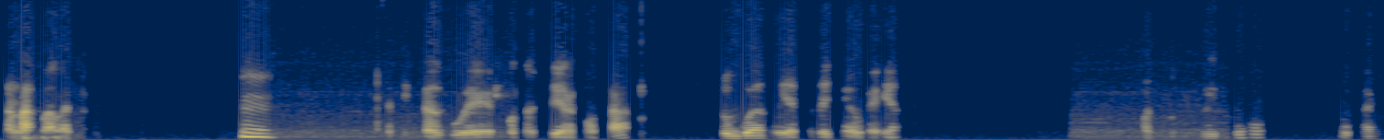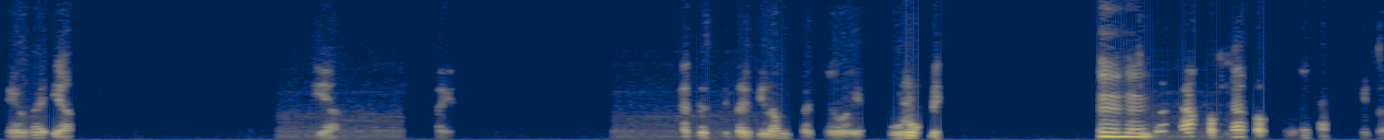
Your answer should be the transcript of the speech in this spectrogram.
kena banget. Hmm. ketika gue putar di kota itu gue ngeliat ada cewek yang menurut gue itu bukan cewek yang yang apa ya at least kita bilang bukan cewek yang buruk deh Mhm. juga cakep cakep cakep gitu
